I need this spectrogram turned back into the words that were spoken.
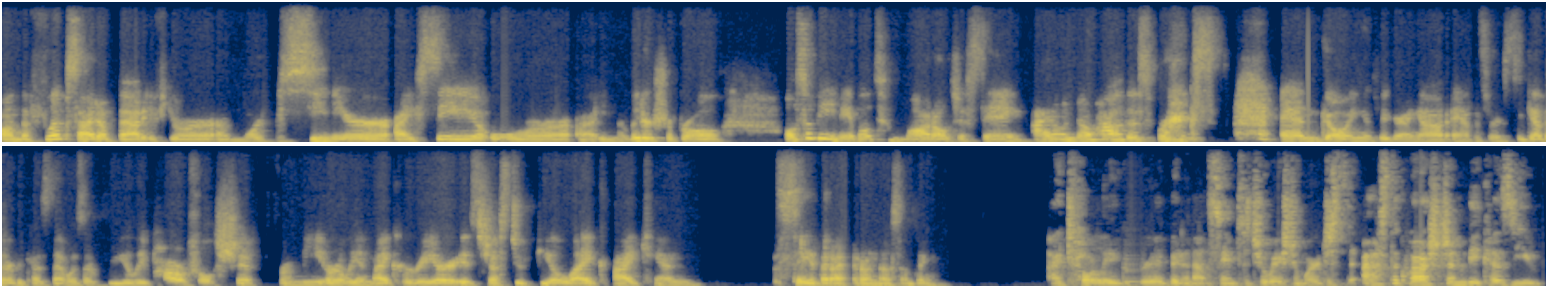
on the flip side of that, if you're a more senior IC or uh, in a leadership role, also being able to model just saying, I don't know how this works, and going and figuring out answers together, because that was a really powerful shift for me early in my career, is just to feel like I can say that I don't know something. I totally agree. I've been in that same situation where just ask the question because you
